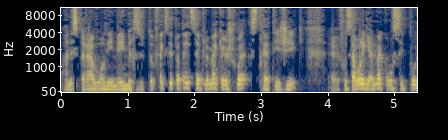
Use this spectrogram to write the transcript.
en espérant avoir les mêmes résultats. Fait que c'est peut-être simplement qu'un choix stratégique. Il euh, faut savoir également qu'on sait pas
